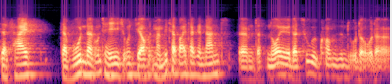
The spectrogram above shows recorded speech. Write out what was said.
das heißt, da wurden dann unterjährig uns ja auch immer Mitarbeiter genannt, ähm, dass neue dazugekommen sind oder, oder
